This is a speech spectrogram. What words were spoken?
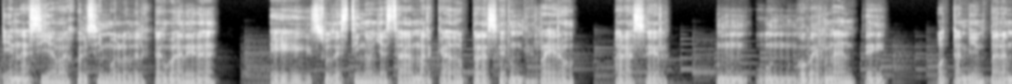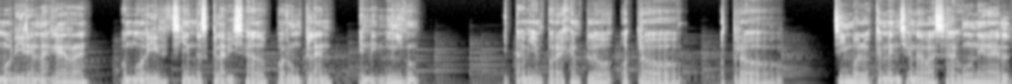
Quien nacía bajo el símbolo del jaguar era eh, su destino ya estaba marcado para ser un guerrero, para ser un gobernante o también para morir en la guerra o morir siendo esclavizado por un clan enemigo. Y también, por ejemplo, otro, otro símbolo que mencionaba Sagún era el,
